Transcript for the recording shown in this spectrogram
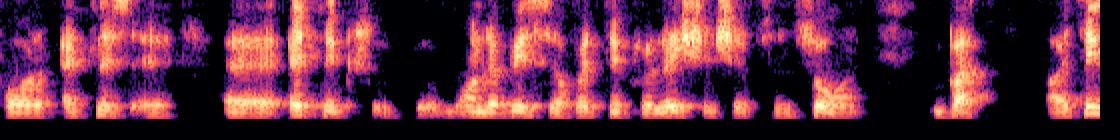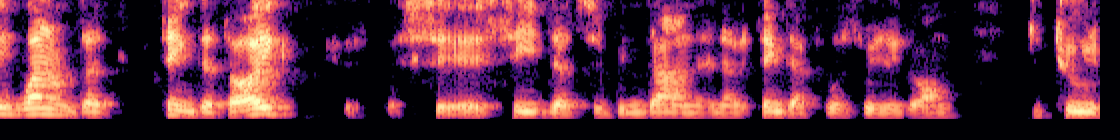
for ethnic, uh, uh, ethnic on the basis of ethnic relationships and so on. But I think one of the things that I see that's been done, and I think that was really wrong, to uh,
